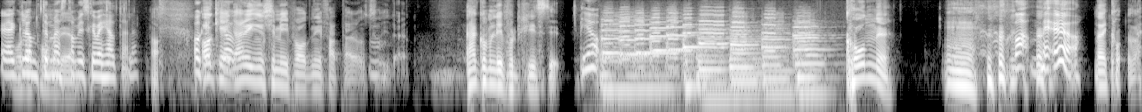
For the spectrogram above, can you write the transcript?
Jag har glömt det mesta om vi ska vara helt ärliga. Ja. Okej, Okej, go. det här är ingen kemipodd, ni fattar och så vidare. Här kommer Linford Christie. Ja. Conny. Va? Med ö? Nej, Con- nej,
